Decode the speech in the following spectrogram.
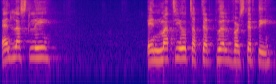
And lastly, in Matthew chapter 12 verse 30,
